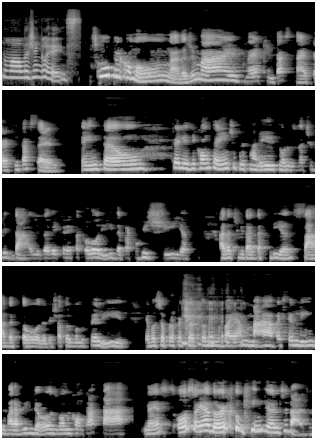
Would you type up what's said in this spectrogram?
Numa aula de inglês. super comum, nada demais, né? Quinta, na época era quinta série. Então, feliz e contente, preparei todas as atividades, levei caneta colorida para corrigir as, as atividades da criançada toda, deixar todo mundo feliz. Eu vou ser o professor que todo mundo vai amar, vai ser lindo, maravilhoso, vão me contratar, né? O sonhador com 15 anos de idade.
